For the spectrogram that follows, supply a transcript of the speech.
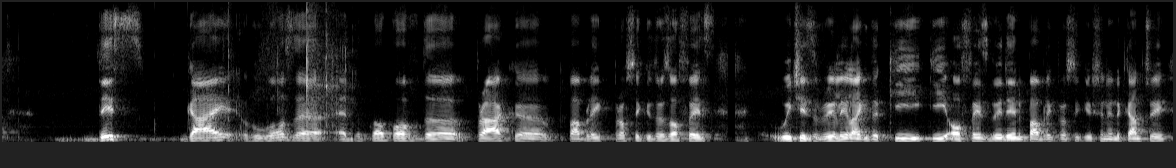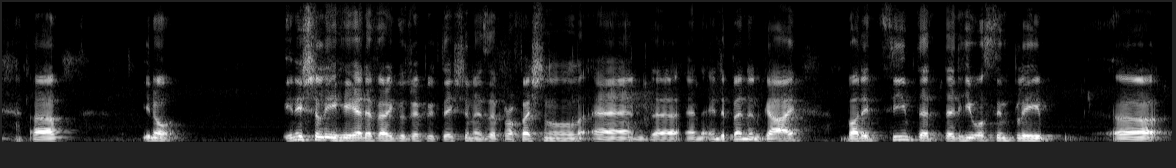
this guy who was uh, at the top of the Prague uh, public prosecutor's office, which is really like the key key office within public prosecution in the country. Uh, you know, initially he had a very good reputation as a professional and uh, an independent guy, but it seemed that, that he was simply uh,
